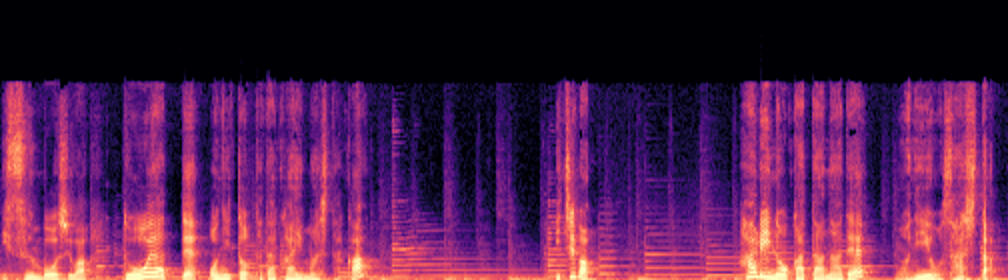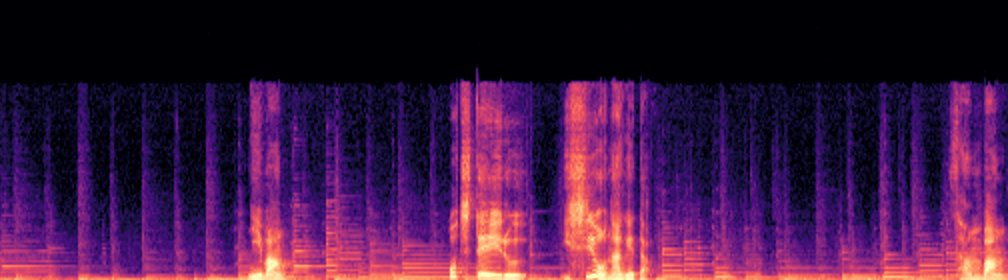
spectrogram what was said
一寸法師はどうやって鬼と戦いましたか？1番。針の刀で鬼を刺した。2番落ちている石を投げた。3番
